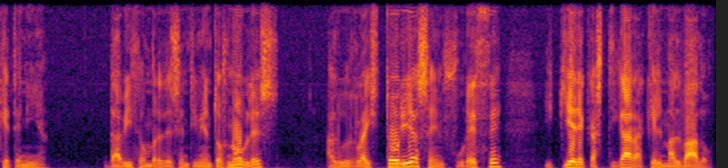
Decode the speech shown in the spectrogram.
que tenía. David, hombre de sentimientos nobles, al oír la historia, se enfurece y quiere castigar a aquel malvado.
